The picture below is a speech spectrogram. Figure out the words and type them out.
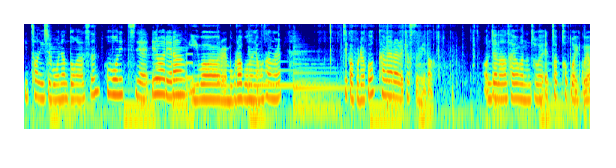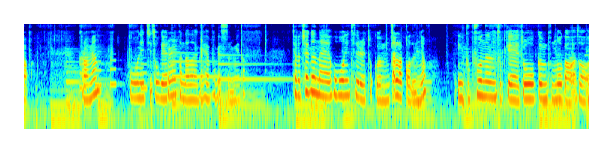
2025년 동안 쓴 후보니치의 1월이랑 2월을 몰아보는 영상을 찍어보려고 카메라를 켰습니다. 언제나 사용하는 저의 애착 커버이고요. 그러면 후보니치 소개를 간단하게 해보겠습니다. 제가 최근에 후보니치를 조금 잘랐거든요. 이 부푸는 두께에 조금 분노가 와서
